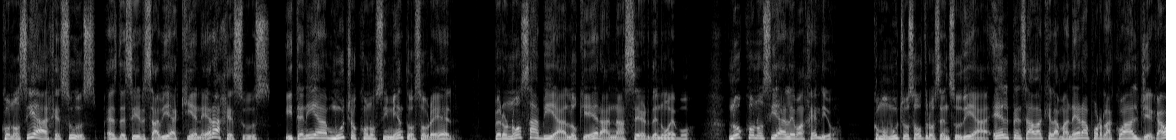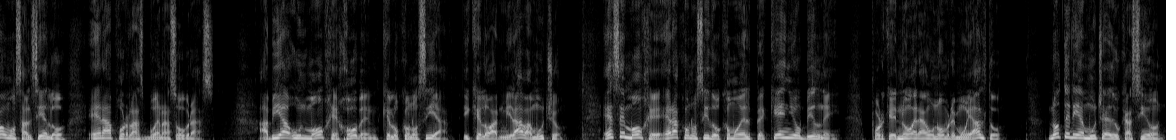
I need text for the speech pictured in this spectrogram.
Conocía a Jesús, es decir, sabía quién era Jesús, y tenía mucho conocimiento sobre él, pero no sabía lo que era nacer de nuevo. No conocía el Evangelio. Como muchos otros en su día, él pensaba que la manera por la cual llegábamos al cielo era por las buenas obras había un monje joven que lo conocía y que lo admiraba mucho. Ese monje era conocido como el pequeño Bilney, porque no era un hombre muy alto. No tenía mucha educación,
